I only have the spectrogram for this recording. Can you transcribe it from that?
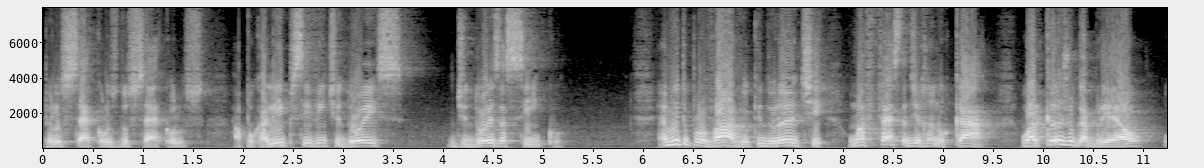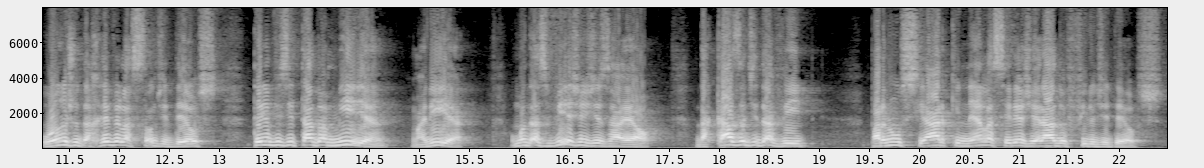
pelos séculos dos séculos. Apocalipse 22, de 2 a 5. É muito provável que durante uma festa de Hanukkah, o arcanjo Gabriel, o anjo da revelação de Deus, tenha visitado a Miriam, Maria, uma das virgens de Israel, da casa de Davi, para anunciar que nela seria gerado o Filho de Deus.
